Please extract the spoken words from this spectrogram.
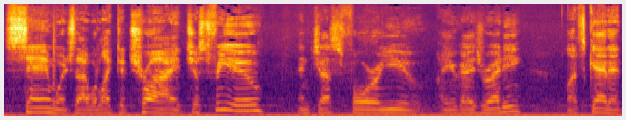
sandwich that I would like to try just for you and just for you. Are you guys ready? Let's get it.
